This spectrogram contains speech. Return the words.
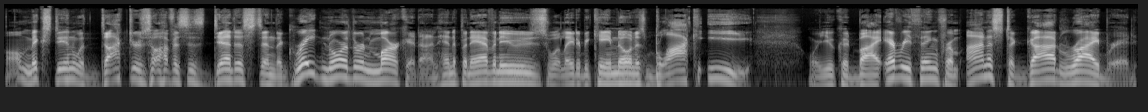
all mixed in with doctors' offices, dentists, and the Great Northern Market on Hennepin Avenue's what later became known as Block E, where you could buy everything from honest to God rye bread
